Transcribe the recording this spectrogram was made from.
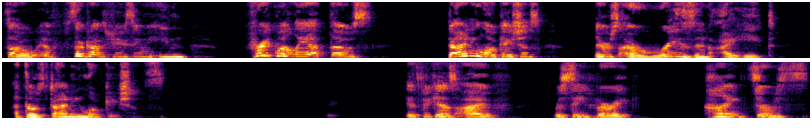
So if sometimes you see me eating frequently at those dining locations, there's a reason I eat at those dining locations. It's because I've received very kind service.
